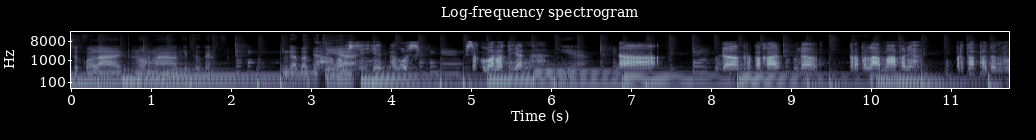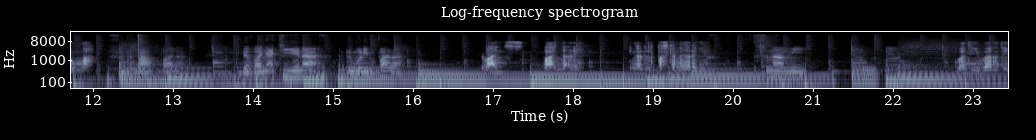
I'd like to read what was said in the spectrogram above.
sekolah normal gitu kan. Nggak ya bagusnya ya, bagus sih ya bagus. Bisa keluar berarti kan nah, iya. Nah udah berapa kali udah berapa lama apa nih ya bertapa dalam rumah? Apa lah. Udah banyak Cina udah melimpah lah. Banyak banyak nih. Tinggal dilepaskan aja lagi. Tsunami. Tiba-tiba nanti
